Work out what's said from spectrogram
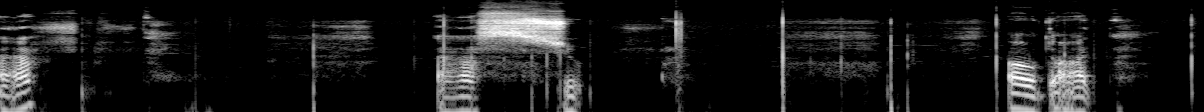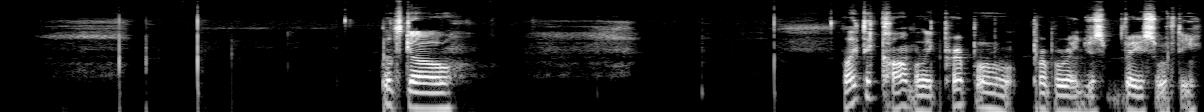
Uh, uh, shoot. Oh god. Let's go. I like the combo, like purple purple rangers very swifty.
